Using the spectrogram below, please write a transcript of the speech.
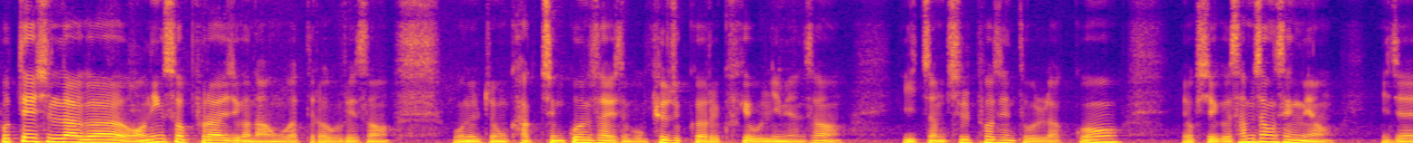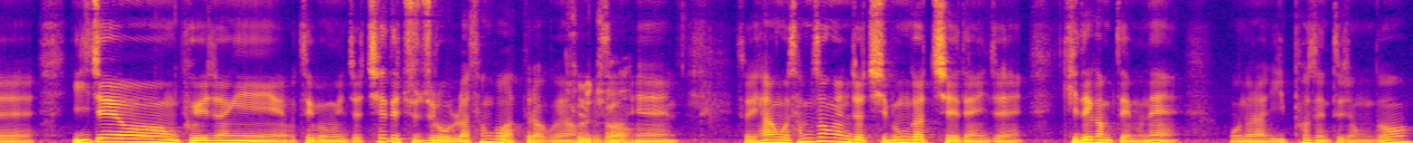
호텔 신라가 earning surprise가 나온 것 같더라고 그래서 오늘 좀 각 증권사에서 목표 주가를 크게 올리면서 2.7% 올랐고 역시 그 삼성생명 이제 이재용 부회장이 어떻게 보면 이제 최대 주주로 올라선 것 같더라고요. 그렇죠. 그래서, 예. 그래서 향후 삼성전자 지분 가치에 대한 이제 기대감 때문에 오늘 한 2% 정도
